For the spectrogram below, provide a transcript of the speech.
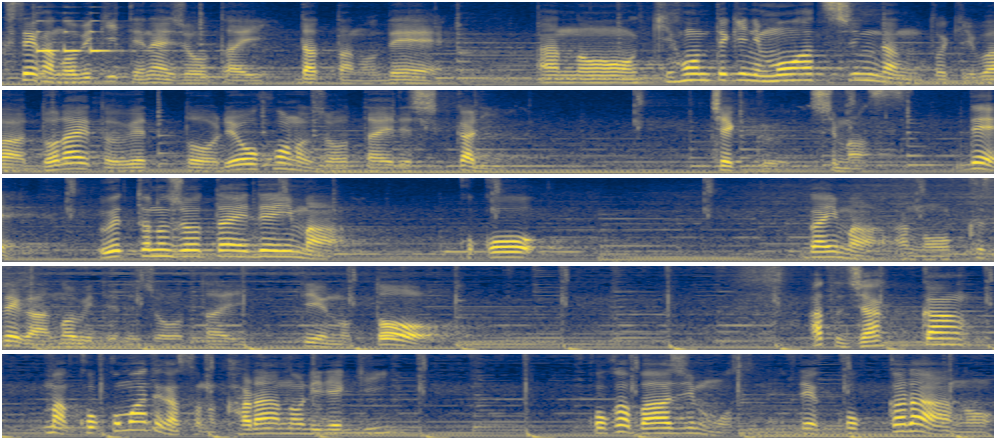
癖が伸びきってない状態だったのであの基本的に毛髪診断の時はドライとウエット両方の状態でしっかりチェックします。でウエットの状態で今ここが今あの癖が伸びてる状態っていうのとあと若干、まあ、ここまでがそのカラーの履歴ここはバージン毛ですね。でここからあの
